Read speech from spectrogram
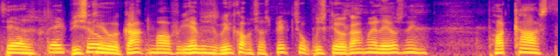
til, os begge Vi skal to. jo i gang, Moffe. Ja, vi- velkommen til os begge to. Vi skal jo i gang med at lave sådan en podcast.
